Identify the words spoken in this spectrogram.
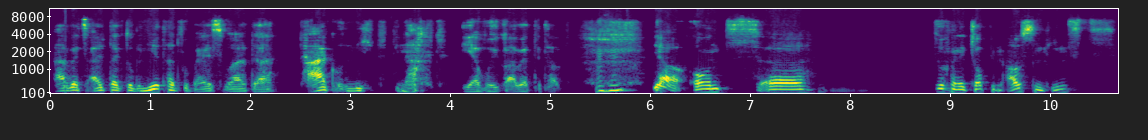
Arbeitsalltag dominiert hat, wobei es war der Tag und nicht die Nacht, eher wo ich gearbeitet habe. Mhm. Ja, und äh, durch meinen Job im Außendienst,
